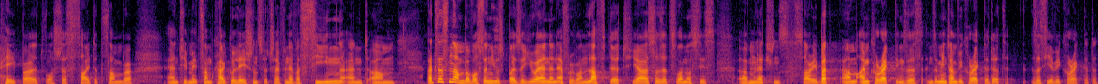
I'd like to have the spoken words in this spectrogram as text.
paper, it was just cited somewhere. And he made some calculations which I've never seen. And um, but this number was then used by the UN and everyone loved it. Yeah, so that's one of these um, legends. Sorry, but um, I'm correcting this. In the meantime, we corrected it. This year we corrected it.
